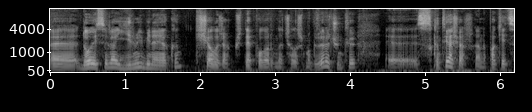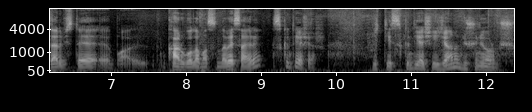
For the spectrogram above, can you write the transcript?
E, dolayısıyla 20 bine yakın kişi alacakmış depolarında çalışmak üzere. Çünkü e, sıkıntı yaşar. Yani paket serviste, e, kargolamasında vesaire sıkıntı yaşar. Ciddi sıkıntı yaşayacağını düşünüyormuş.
